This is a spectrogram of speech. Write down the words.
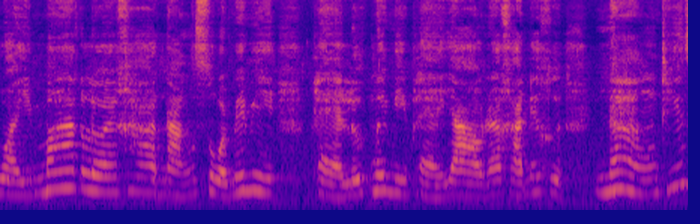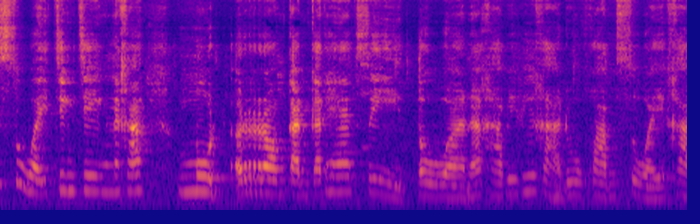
วยมากเลยค่ะ หนังสวยไม่มีแผลลึกไม่มีแผลยาวนะคะ นี่คือหนังที่สวยจริง ๆนะคะ หมุดรองกันกระแทก 4 ตัวนะคะ พี่ๆค่ะดูความสวยค่ะ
